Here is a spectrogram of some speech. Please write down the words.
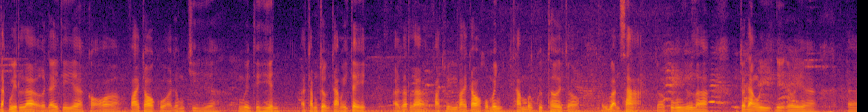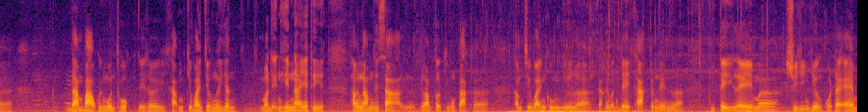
Đặc biệt là ở đây thì à, có vai trò của đồng chí à, Nguyễn Thị Hiên, à, trạm trưởng trạm y tế rất là phát huy vai trò của mình tham mưu kịp thời cho ủy ban xã cũng như là cho đảng ủy để rồi đảm bảo cái nguồn thuốc để rồi khám chữa bệnh cho người dân. Mà đến hiện nay thì hàng năm thì xã làm tốt công tác khám chữa bệnh cũng như là các cái vấn đề khác cho nên là cái tỷ lệ mà suy dinh dưỡng của trẻ em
